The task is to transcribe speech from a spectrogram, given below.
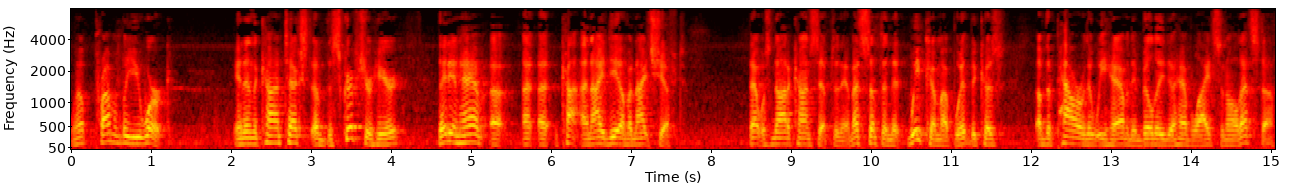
Well, probably you work. And in the context of the scripture here, they didn't have a, a, an idea of a night shift. That was not a concept to them. That's something that we've come up with because of the power that we have and the ability to have lights and all that stuff.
